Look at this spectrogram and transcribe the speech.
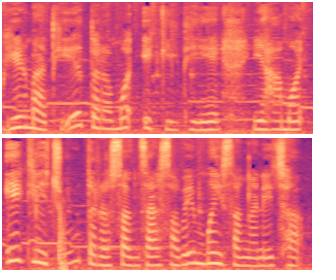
भिडमा थिएँ तर म एक्लै थिएँ। यहाँ म एक्लै छु तर संसार सबै मैसँग नै छ।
